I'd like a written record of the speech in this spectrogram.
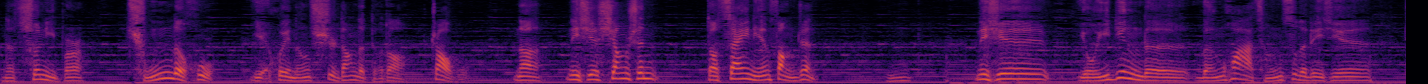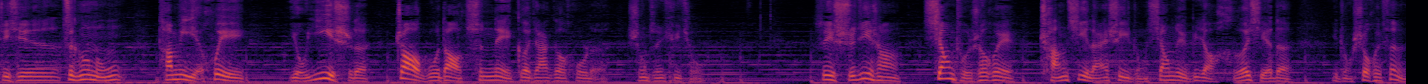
那村里边穷的户也会能适当的得到照顾。那那些乡绅。到灾年放赈，嗯，那些有一定的文化层次的这些这些自耕农，他们也会有意识的照顾到村内各家各户的生存需求。所以实际上，乡土社会长期以来是一种相对比较和谐的一种社会氛围。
